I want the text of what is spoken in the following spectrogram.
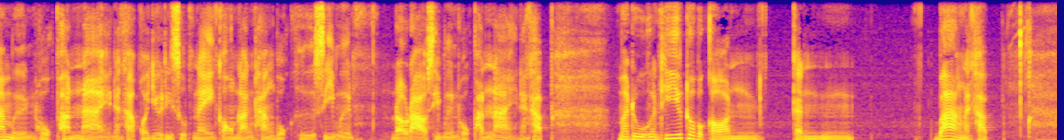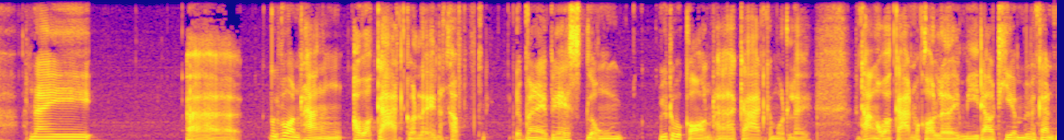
56,000 นายนะครับ ก็เยอะที่สุดในกองกำลังทางบกคือ 40,000ราวๆ46,000 นายนะครับ มาดูกันที่ยุทโธปกรณ์กันบ้างนะครับ ในยุทธปกรณ์ทางอวกาศก่อนเลยนะครับในเบสลงยุทธปกรณ์ทางอากาศกันหมดเลย ทางอวกาศมาก่อนเลย มีดาวเทียมเป็นการ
